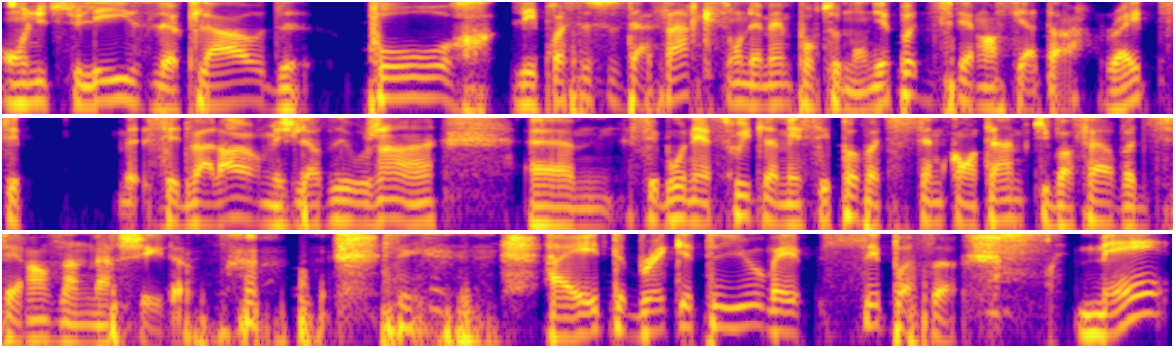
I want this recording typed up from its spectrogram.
on utilise le cloud pour les processus d'affaires qui sont les mêmes pour tout le monde. Il n'y a pas de différenciateur, right? C'est de valeur, mais je leur dis aux gens, hein, euh, c'est beau NetSuite, là, mais c'est pas votre système comptable qui va faire votre différence dans le marché. I hate to break it to you, mais c'est pas ça. Mais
